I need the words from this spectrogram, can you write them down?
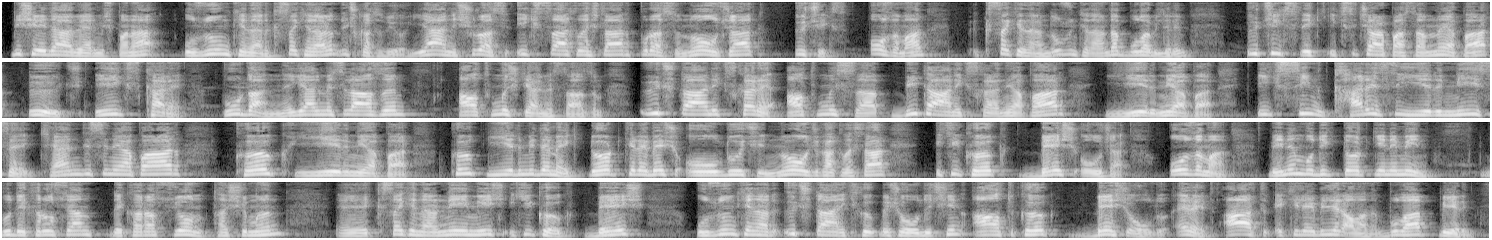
Bir şey daha vermiş bana. Uzun kenar kısa kenarın 3 katı diyor. Yani şurası x arkadaşlar. Burası ne olacak? 3x. O zaman kısa kenarında uzun kenarında bulabilirim. 3x ile x'i çarparsam ne yapar? 3x kare. Buradan ne gelmesi lazım? 60 gelmesi lazım. 3 tane x kare 60 ise bir tane x kare ne yapar? 20 yapar. x'in karesi 20 ise kendisi ne yapar? Kök 20 yapar. Kök 20 demek 4 kere 5 olduğu için ne olacak arkadaşlar? 2 kök 5 olacak. O zaman benim bu dikdörtgenimin bu dekorasyon dekorasyon taşımın e, kısa kenar neymiş? 2 kök 5. Uzun kenar 3 tane 2 kök 5 olduğu için 6 kök 5 oldu. Evet artık ekilebilir alanı bulabilirim.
